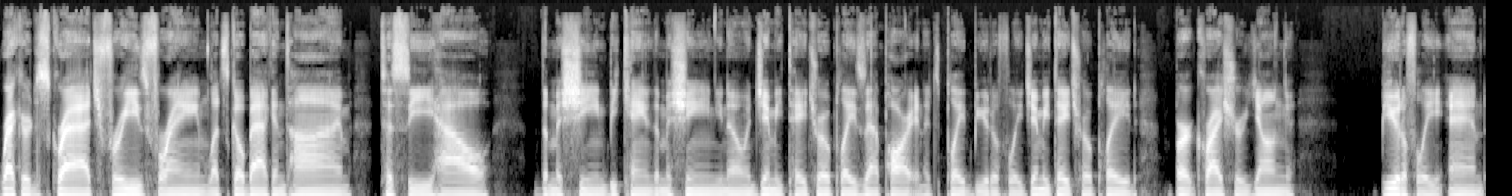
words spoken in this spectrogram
record scratch, freeze frame, let's go back in time to see how the machine became the machine, you know, and Jimmy Tatro plays that part and it's played beautifully. Jimmy Tatro played Bert Kreischer young beautifully and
